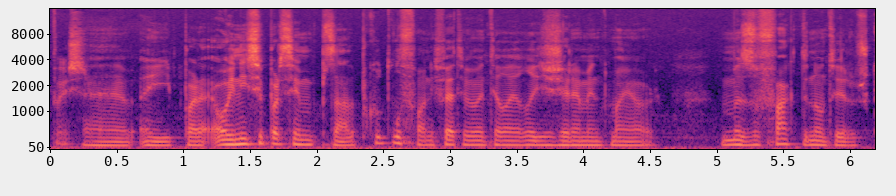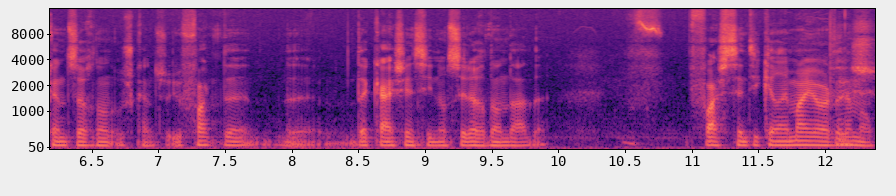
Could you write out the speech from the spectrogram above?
Pois. Ah, aí para, ao início parecia-me pesado, porque o telefone efetivamente ele é ligeiramente maior. Mas o facto de não ter os cantos arredondados, os cantos, e o facto da, da, da caixa em si não ser arredondada faz sentir que ele é maior na Pois. mão.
